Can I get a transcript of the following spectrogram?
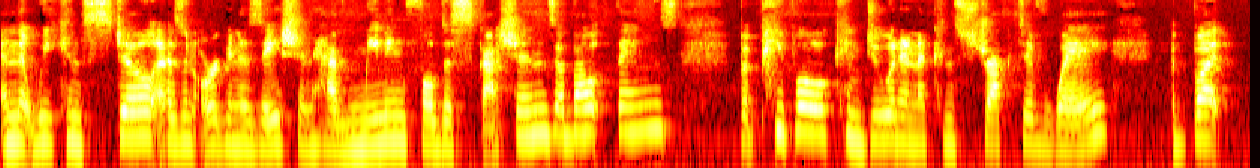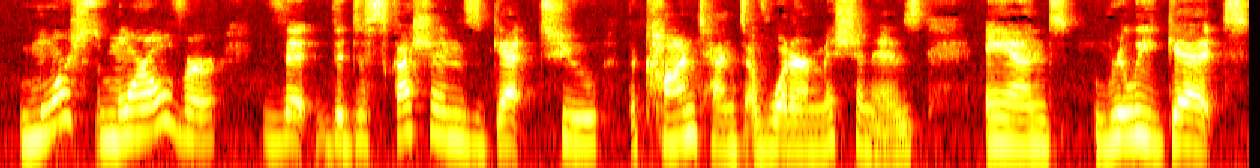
and that we can still, as an organization, have meaningful discussions about things, but people can do it in a constructive way. But more, moreover, that the discussions get to the content of what our mission is and really get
